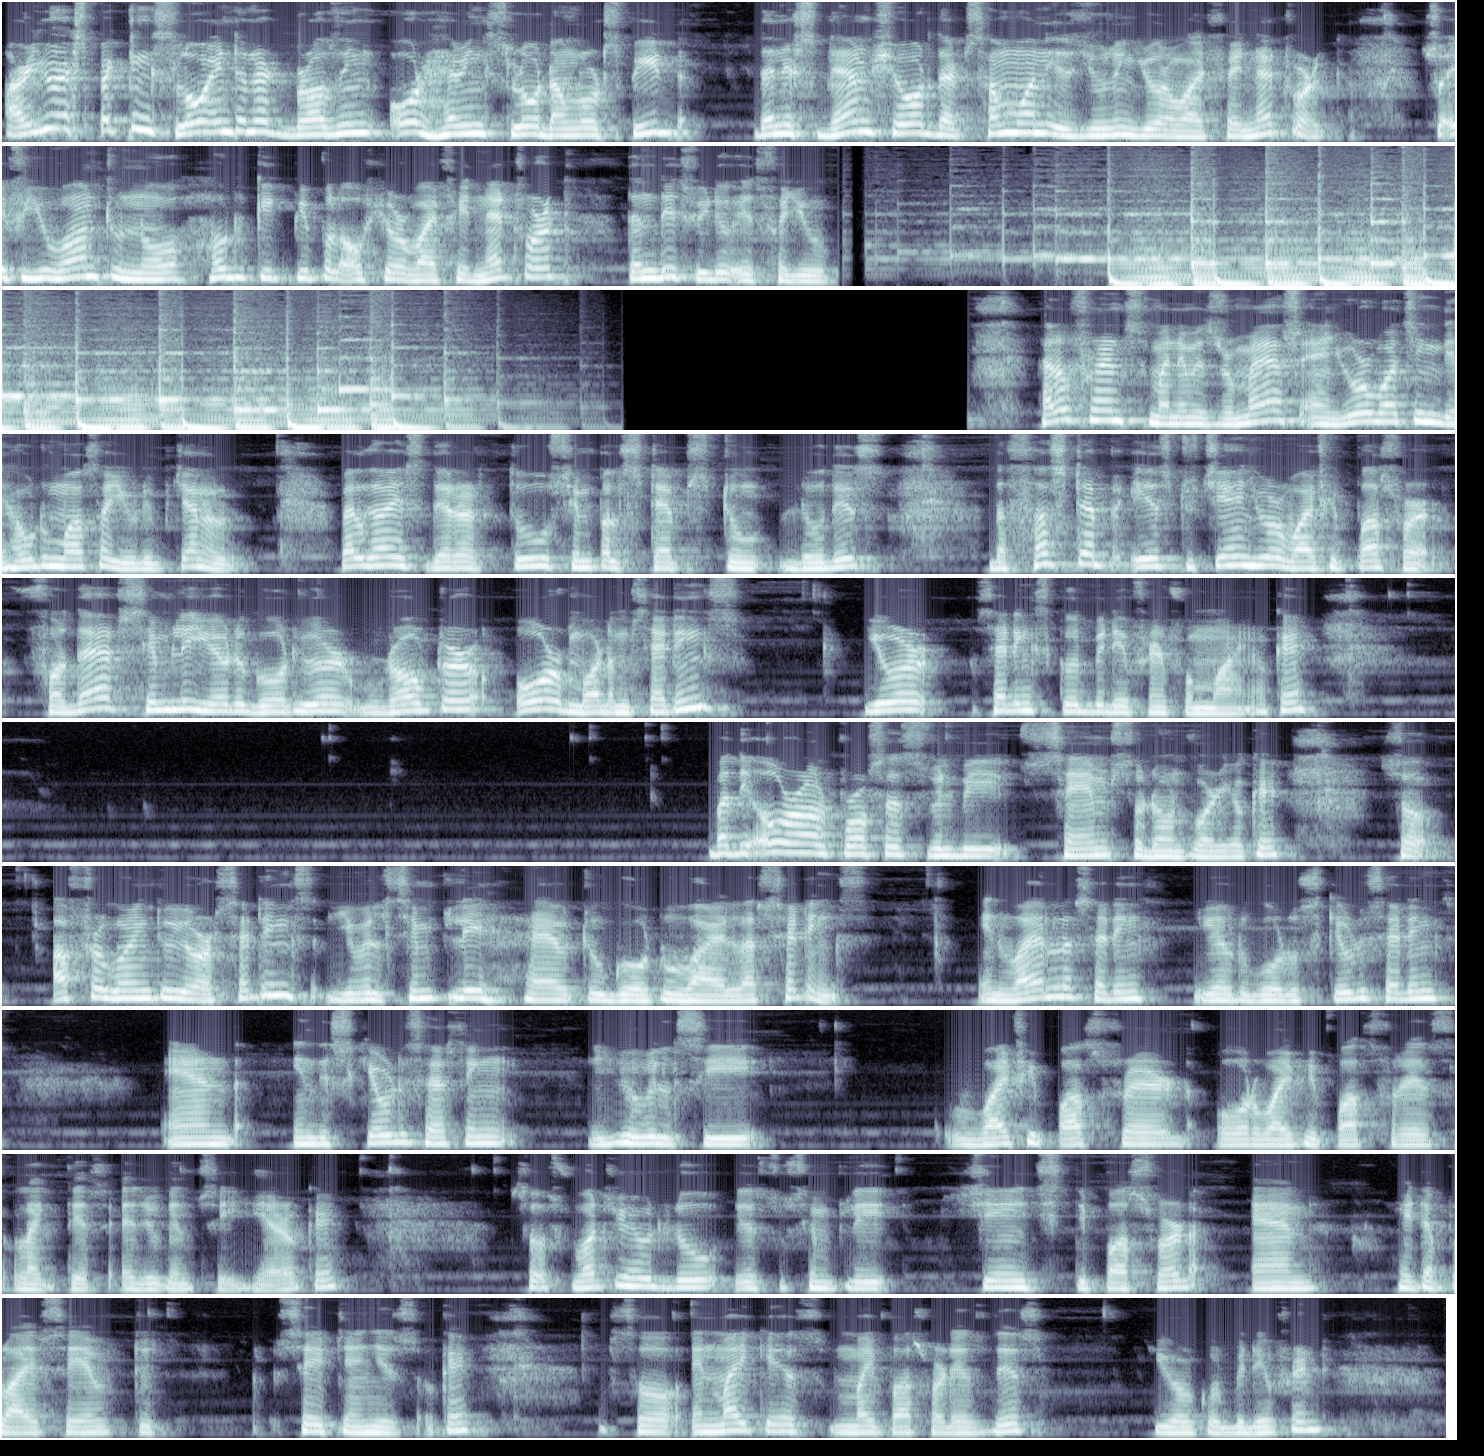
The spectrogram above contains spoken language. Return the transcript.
Are you expecting slow internet browsing or having slow download speed? Then it's damn sure that someone is using your Wi-Fi network. So if you want to know how to kick people off your Wi-Fi network, then this video is for you. Hello friends, my name is Ramesh and you are watching the How to Master YouTube channel. Well guys, there are two simple steps to do this. The first step is to change your Wi-Fi password. For that, simply you have to go to your router or modem settings. Your settings could be different from mine, okay? But the overall process will be same, so don't worry, okay? So after going to your settings, you will simply have to go to wireless settings. In wireless settings, you have to go to security settings and in the security setting, you will see Wi-Fi password or Wi-Fi passphrase like this as you can see here okay? So what you have to do is to simply change the password and hit apply save to save changes okay? So in my case my password is this. Your could be different.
